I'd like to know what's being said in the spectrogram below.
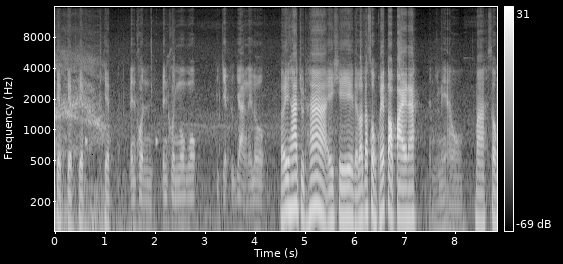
เก็บเก็บเก็บเก็บ เป็นคนเป็นคนงกงกๆที่เก็บทุกอย่างในโลก เฮ้ย 5.5 AK เดี๋ยวเราจะส่งเควสต่อไปนะ อันนี้ไม่เอา มาส่ง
